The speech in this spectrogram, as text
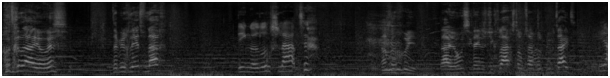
Goed gedaan, jongens. Wat hebben jullie geleerd vandaag? Dingen loslaten. Dat is een goeie. Nou jongens, ik denk dat jullie klaargestoomd zijn voor de puberteit. Ja.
